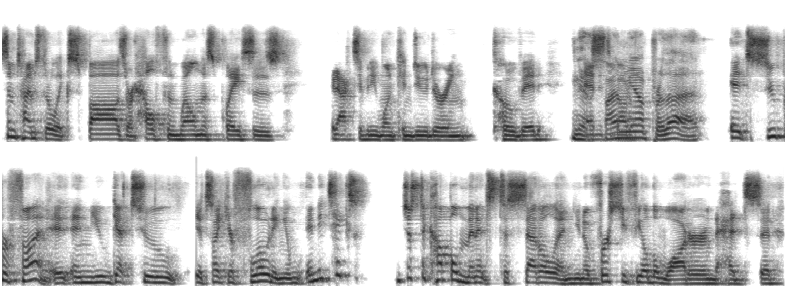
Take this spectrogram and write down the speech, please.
Sometimes they're like spas or health and wellness places. An activity one can do during COVID. Yeah, and sign me up for that. It's super fun, it, and you get to. It's like you're floating, and, and it takes just a couple minutes to settle in. You know, first you feel the water and the headset,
